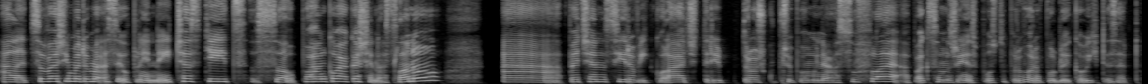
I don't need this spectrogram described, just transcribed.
ale co vaříme doma asi úplně nejčastěji, jsou pohánková kaše na slano, a pečen sírový koláč, který trošku připomíná sufle a pak samozřejmě spoustu prvorepublikových dezertů.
